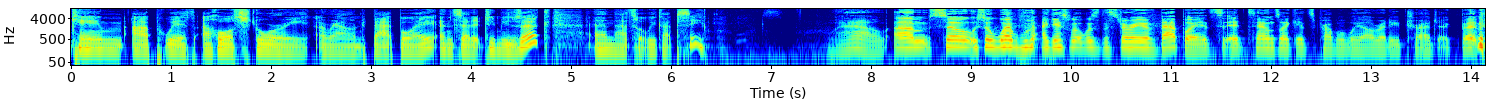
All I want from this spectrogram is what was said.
came up with a whole story around Bat Boy and set it to music, and that's what we got to see. wow? Um, so so what? I guess what was the story of Bat Boy? It's it sounds like it's probably already tragic, but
